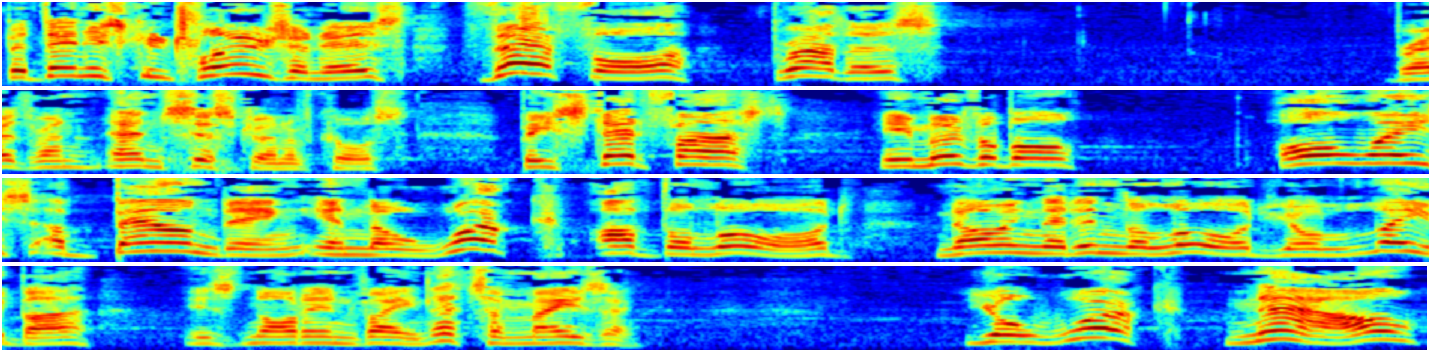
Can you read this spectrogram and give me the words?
But then his conclusion is, therefore, brothers, brethren, and sistren, of course, be steadfast, immovable, always abounding in the work of the Lord, knowing that in the Lord your labor is not in vain. That's amazing. Your work now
